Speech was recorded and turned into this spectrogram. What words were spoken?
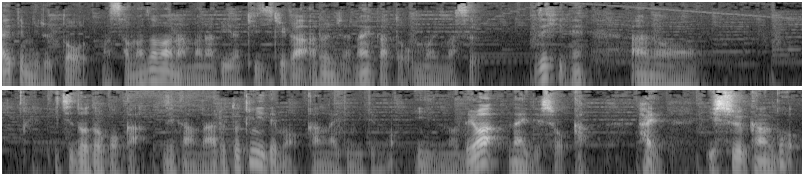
えてみると、まあ、様々な学びや気づきがあるんじゃないかと思います。是非ね、あの一度どこか時間がある時にでも考えてみてもいいのではないでしょうか。はい。1週間後、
